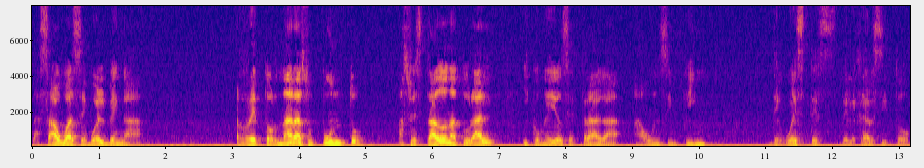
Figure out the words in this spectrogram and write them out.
Las aguas se vuelven a retornar a su punto, a su estado natural, y con ello se traga a un sinfín de huestes del ejército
